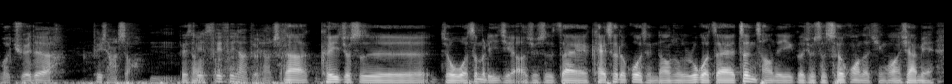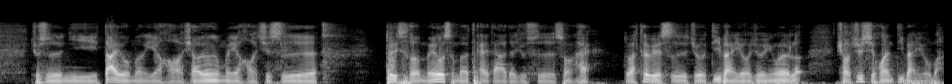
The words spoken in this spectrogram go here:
我觉得非常少，嗯非常少非非常非常少。那可以就是就我这么理解啊，就是在开车的过程当中，如果在正常的一个就是车况的情况下面，就是你大油门也好，小油门也好，其实对车没有什么太大的就是损害，对吧？特别是就地板油，就因为了小区喜欢地板油嘛，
